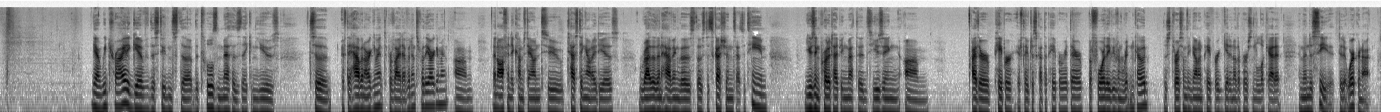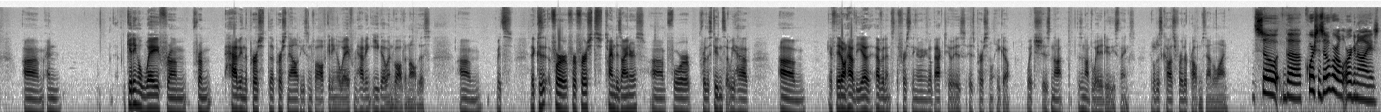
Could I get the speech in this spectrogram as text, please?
yeah, we try to give the students the, the tools and methods they can use to, if they have an argument, to provide evidence for the argument. Um, and often it comes down to testing out ideas rather than having those, those discussions as a team, using prototyping methods, using um, either paper, if they've just got the paper right there, before they've even written code. Just throw something down on paper, get another person to look at it, and then to see, did it work or not? Um, and getting away from from having the pers- the personalities involved, getting away from having ego involved in all this. Um, it's because for for first time designers, um, for for the students that we have, um, if they don't have the evidence, the first thing they're going to go back to is is personal ego, which is not is not the way to do these things. It'll just cause further problems down the line. So the course is overall organized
